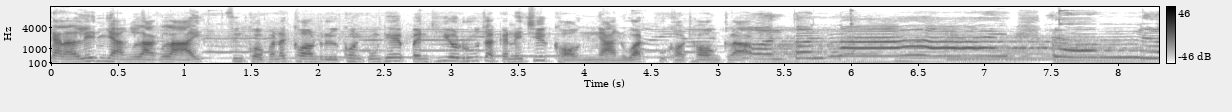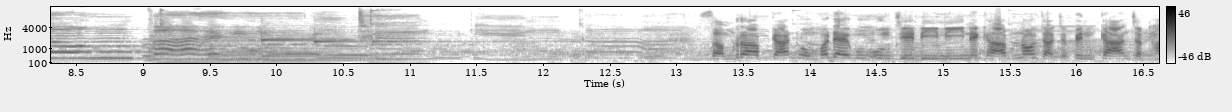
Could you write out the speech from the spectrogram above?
การละเล่นอย่างหลากหลาย ซึ่งคนพระนครหรือคนกรุงเทพเป็นที่รู้จักกันในชื่อของงานวัดภูเขาทองครับ สำหรับการห่มพระแดงบนองค์เจดีนี้นะครับนอกจากจะเป็นการจัดท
